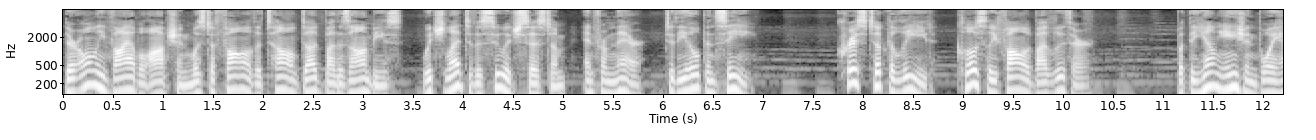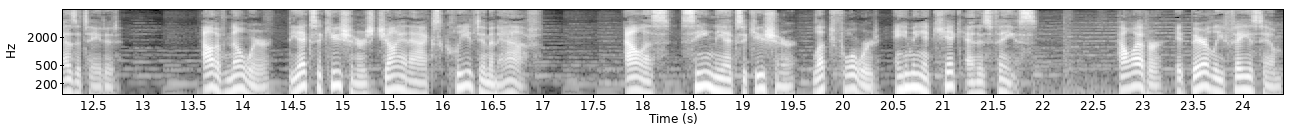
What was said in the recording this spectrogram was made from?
Their only viable option was to follow the tunnel dug by the zombies, which led to the sewage system, and from there, to the open sea. Chris took the lead, closely followed by Luther. But the young Asian boy hesitated. Out of nowhere, the executioner's giant axe cleaved him in half. Alice, seeing the executioner, leapt forward, aiming a kick at his face. However, it barely phased him,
